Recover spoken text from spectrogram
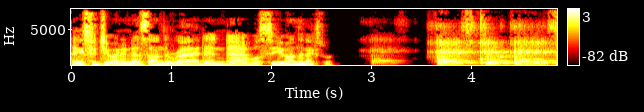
thanks for joining us on the ride, and uh, we'll see you on the next one. Face to face.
